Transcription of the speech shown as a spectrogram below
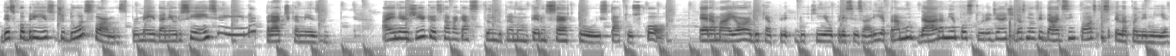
Descobri isso de duas formas, por meio da neurociência e na prática mesmo. A energia que eu estava gastando para manter um certo status quo era maior do que, a, do que eu precisaria para mudar a minha postura diante das novidades impostas pela pandemia.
